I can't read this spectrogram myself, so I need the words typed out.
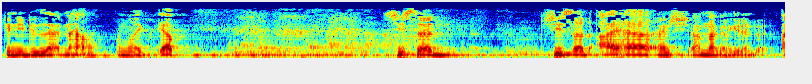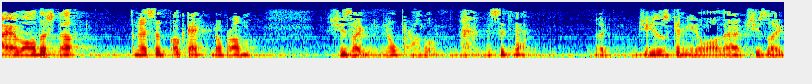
can you do that now?" I'm like, "Yep." she said, "She said I have," and she, I'm not going to get into it. I have all this stuff, and I said, "Okay, no problem." She's like, "No problem." I said, "Yeah." Like Jesus can heal all that. She's like,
